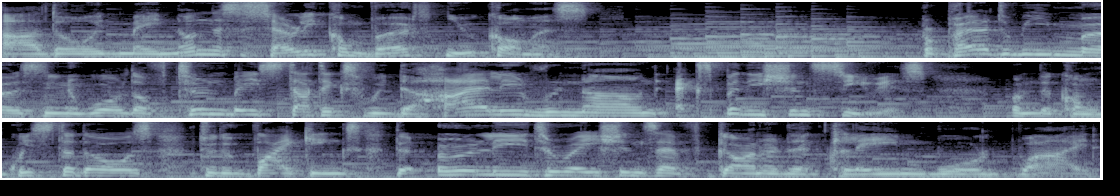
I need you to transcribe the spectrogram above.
although it may not necessarily convert newcomers. Prepare to be immersed in a world of turn-based tactics with the highly renowned Expedition series. From the conquistadors to the Vikings, the early iterations have garnered acclaim worldwide.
